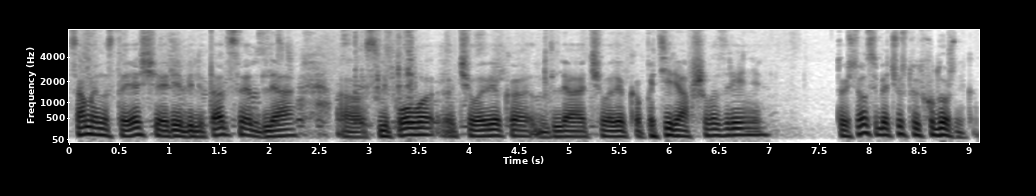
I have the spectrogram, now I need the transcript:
самая настоящая реабилитация для э, слепого э, человека, для человека, потерявшего зрение. То есть он себя чувствует художником.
